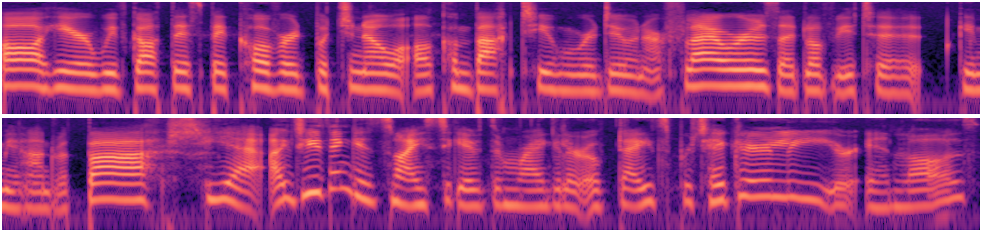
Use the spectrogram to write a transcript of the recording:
oh, here, we've got this bit covered, but you know what? I'll come back to you when we're doing our flowers. I'd love you to give me a hand with that. Yeah, I do think it's nice to give them regular updates, particularly your in laws.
